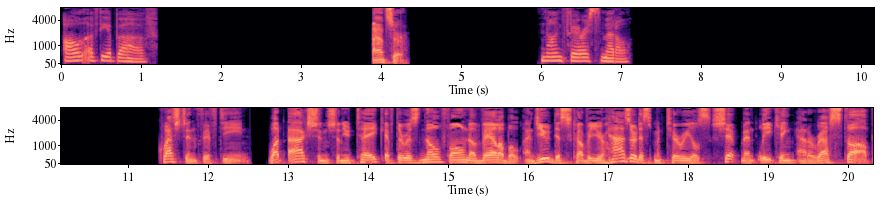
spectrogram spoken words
All of the above. Answer. Non-ferrous metal. Question 15. What action should you take if there is no phone available and you discover your hazardous materials shipment leaking at a rest stop?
